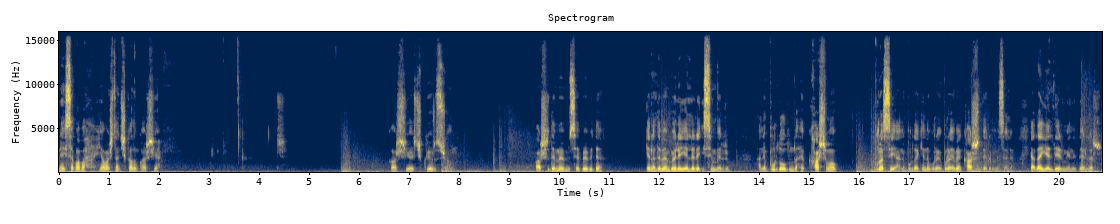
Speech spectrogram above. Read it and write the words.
Neyse baba, yavaştan çıkalım karşıya. Karşıya çıkıyoruz şu an. Karşı dememin sebebi de genelde ben böyle yerlere isim veririm. Hani burada olduğumda hep karşıma burası yani buradayken de buraya. Buraya ben karşı derim mesela. Ya da yel değirmeni derler.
